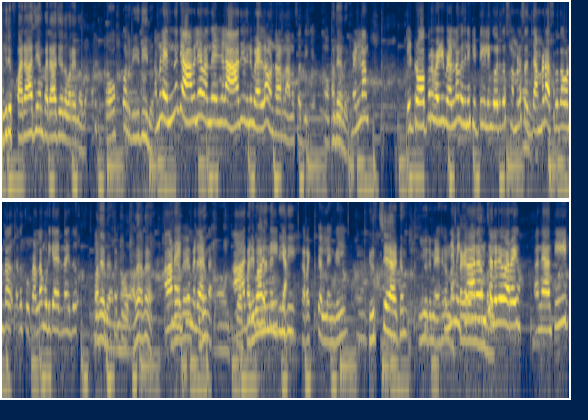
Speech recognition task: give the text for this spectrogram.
ഇവർ പരാജയം പരാജയം എന്ന് പറയുന്നത്. പ്രോപ്പർ രീതിയിൽ നമ്മൾ എന്നും രാവിലെ വന്നു കഴിഞ്ഞാൽ ആദ്യം ഇതിന് വെള്ളം ഉണ്ടാകുന്നതാണ് ശ്രദ്ധിക്കുക. അതെ അതെ. വെള്ളം ഈ ഡ്രോപ്പർ വഴി വെള്ളം ഇതിന് കിട്ടിയില്ലെങ്കിൽ ഒരു ദിവസം നമ്മുടെ നമ്മുടെ അശ്രദ്ധ കൊണ്ട് അത് വെള്ളം കുടിക്കാതിരുന്ന ഇത് അതെ അതെ. അതെ അതെ. അതാണ് ഏറ്റവും പരിപാലന. രീതി കറക്റ്റ് അല്ലെങ്കിൽ തീർച്ചയായിട്ടും ഈ ഒരു മേഖല മിക്കവാറും. ചിലര് പറയും തീറ്റ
